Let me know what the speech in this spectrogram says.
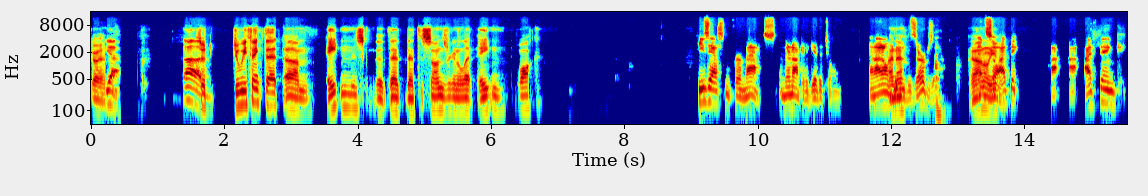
Go ahead. Yeah. uh, So, do we think that um, Ayton is that that, that the Suns are going to let Ayton walk? He's asking for a max, and they're not going to give it to him. And I don't I think know. he deserves it. I so either. I think, I, I, I think,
